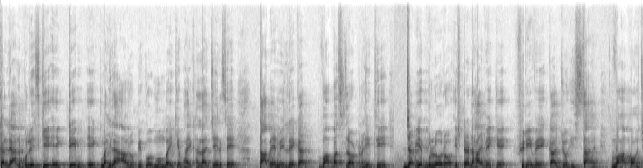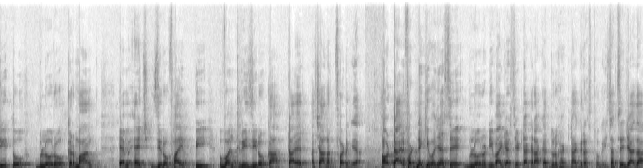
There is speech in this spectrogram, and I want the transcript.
कल्याण पुलिस की एक टीम, एक महिला आरोपी को मुंबई के भाई खल्ला जेल से ताबे में लेकर वापस लौट रही थी। जब ये ब्लोरो ईस्टर्न हाईवे के फ्रीवे का जो हिस्सा है, वहाँ पहुँची तो ब्लोरो क्रमांक M H zero five P one three zero का टायर अचानक फट गया। और टायर फटने की वजह से ब्लोरो डिवाइडर से टकरा कर दुर्घटनाग्रस्त हो गई। सबसे ज़्यादा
